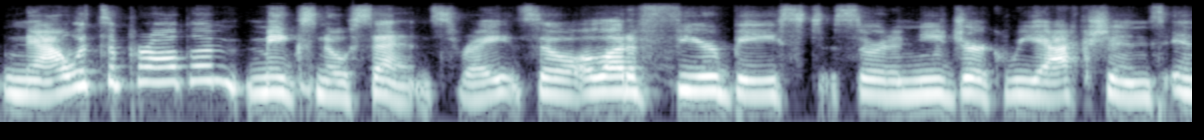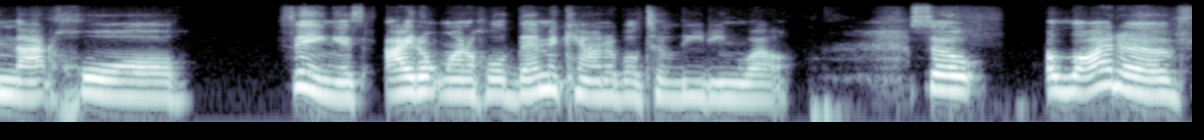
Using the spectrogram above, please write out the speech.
Now it's a problem, makes no sense, right? So, a lot of fear based sort of knee jerk reactions in that whole thing is I don't want to hold them accountable to leading well. So, a lot of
